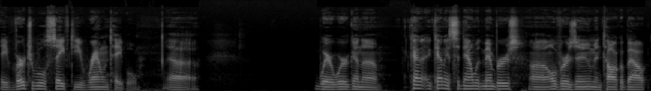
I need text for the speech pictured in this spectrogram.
a virtual safety roundtable uh, where we're gonna kind of kind of sit down with members uh, over Zoom and talk about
